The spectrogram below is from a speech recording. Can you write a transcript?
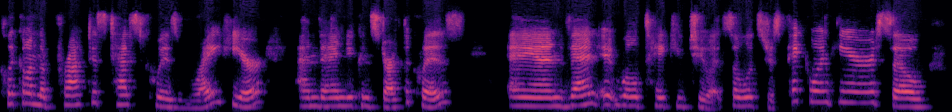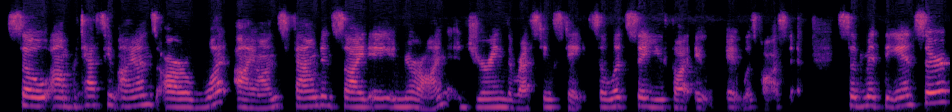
click on the practice test quiz right here, and then you can start the quiz, and then it will take you to it. So let's just pick one here. So, so um, potassium ions are what ions found inside a neuron during the resting state. So let's say you thought it, it was positive. Submit the answer,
